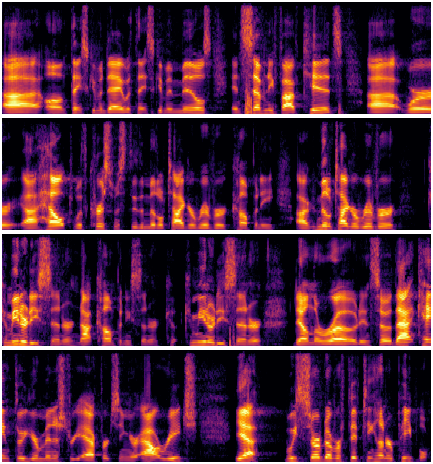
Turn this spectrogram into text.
uh, on Thanksgiving Day with Thanksgiving meals, and 75 kids uh, were uh, helped with Christmas through the Middle Tyger River Company, uh, Middle Tyger River community center, not company center, community center down the road. And so that came through your ministry efforts and your outreach. Yeah, we served over 1,500 people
